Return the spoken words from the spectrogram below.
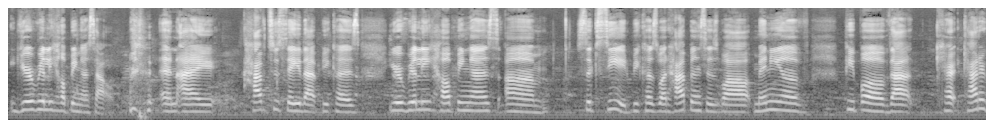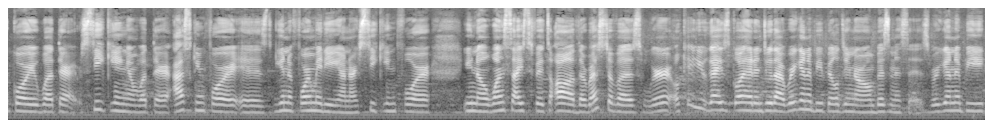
You're really helping us out. and I have to say that because you're really helping us um, succeed. Because what happens is while many of people of that ca- category, what they're seeking and what they're asking for is uniformity and are seeking for, you know, one size fits all. The rest of us, we're okay, you guys go ahead and do that. We're going to be building our own businesses. We're going to be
